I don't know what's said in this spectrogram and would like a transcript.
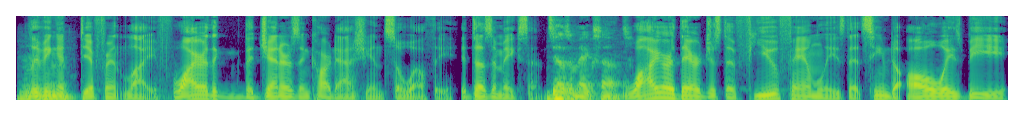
living a mm-hmm. different life. Why are the the Jenners and Kardashians so wealthy? It doesn't make sense. It doesn't make sense. Why are there just a few families that seem to always be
